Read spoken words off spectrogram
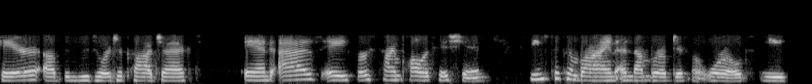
chair of the New Georgia Project, and as a first time politician, seems to combine a number of different worlds. The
